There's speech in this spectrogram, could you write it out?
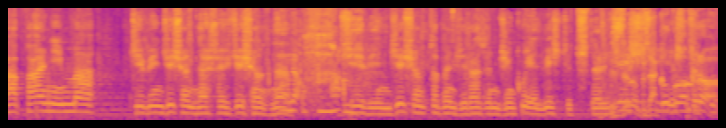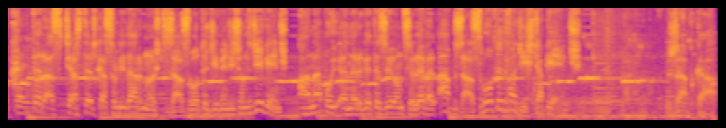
a pani ma 90 na 60 na No, mam. 90, to będzie razem, dziękuję, 240. Zrób zakupy o Jeszcze krok. tutaj- Teraz ciasteczka Solidarność za złoty 99, a napój energetyzujący Level Up za złoty 25. Żabka.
